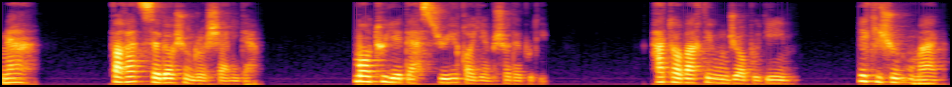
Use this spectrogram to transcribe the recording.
نه فقط صداشون رو شنیدم. ما توی دستشویی قایم شده بودیم. حتی وقتی اونجا بودیم یکیشون اومد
